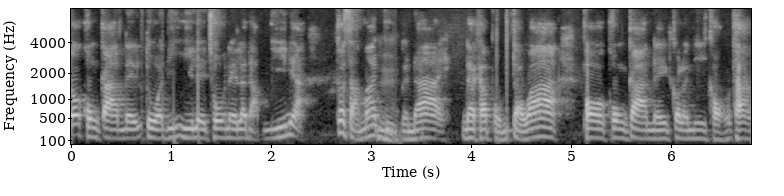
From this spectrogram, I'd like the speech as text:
ก็โครงการในตัว DE ratio ในระดับนี้เนี่ย ก็สามารถอยู่กันได้นะครับผมแต่ว่าพอโครงการในกรณีของทาง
